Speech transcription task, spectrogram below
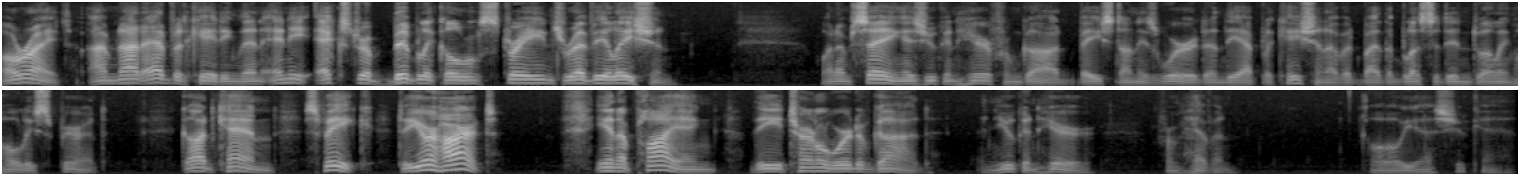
All right, I'm not advocating then any extra biblical strange revelation. What I'm saying is you can hear from God based on His Word and the application of it by the blessed indwelling Holy Spirit. God can speak to your heart in applying the eternal Word of God, and you can hear from heaven. Oh, yes, you can.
